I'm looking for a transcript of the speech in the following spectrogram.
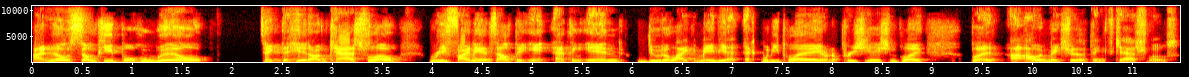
I know some people who will take the hit on cash flow, refinance out the at the end due to like maybe an equity play or an appreciation play, but I, I would make sure that things cash flows.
